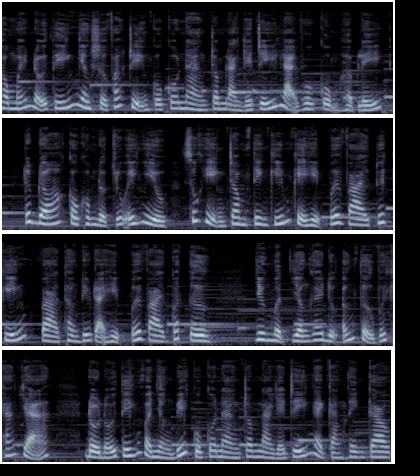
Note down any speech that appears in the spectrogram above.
không mấy nổi tiếng, nhưng sự phát triển của cô nàng trong làng giải trí lại vô cùng hợp lý. Lúc đó, cô không được chú ý nhiều, xuất hiện trong Tiên kiếm kỳ hiệp với vai Tuyết Kiến và Thần điêu đại hiệp với vai Quách Tương. Dương Mịch dần gây được ấn tượng với khán giả. Độ nổi tiếng và nhận biết của cô nàng trong làng giải trí ngày càng lên cao.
